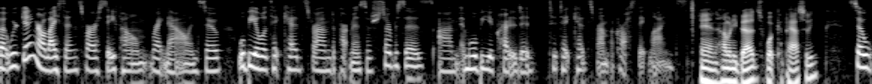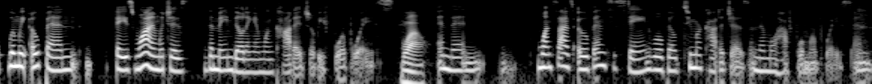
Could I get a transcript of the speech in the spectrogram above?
But we're getting our license for our safe home right now, and so we'll be able to take kids from Department of Social Services, um, and we'll be accredited to take kids from across state lines. And how many beds? What capacity? So when we open phase one, which is the main building and one cottage, it'll be four boys. Wow. And then once that's open, sustained, we'll build two more cottages, and then we'll have four more boys. And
